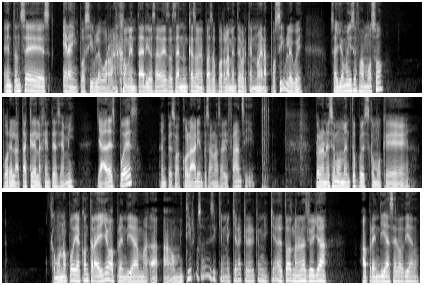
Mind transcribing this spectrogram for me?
Entonces era imposible borrar comentarios, ¿sabes? O sea, nunca se me pasó por la mente porque no era posible, güey. O sea, yo me hice famoso por el ataque de la gente hacia mí. Ya después empezó a colar y empezaron a salir fans y... Pero en ese momento, pues como que... Como no podía contra ello, aprendí a, ma- a- a omitirlo, ¿sabes? Y quien me quiera querer, que me quiera. De todas maneras, yo ya aprendí a ser odiado.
